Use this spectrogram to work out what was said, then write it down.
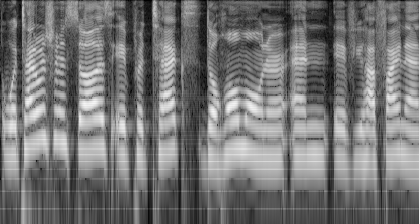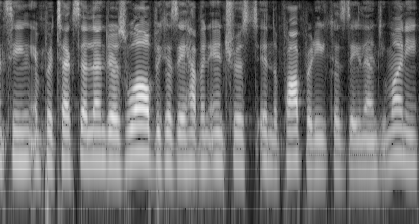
what title insurance does, it protects the homeowner, and if you have financing, it protects the lender as well because they have an interest in the property because they lend you money.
